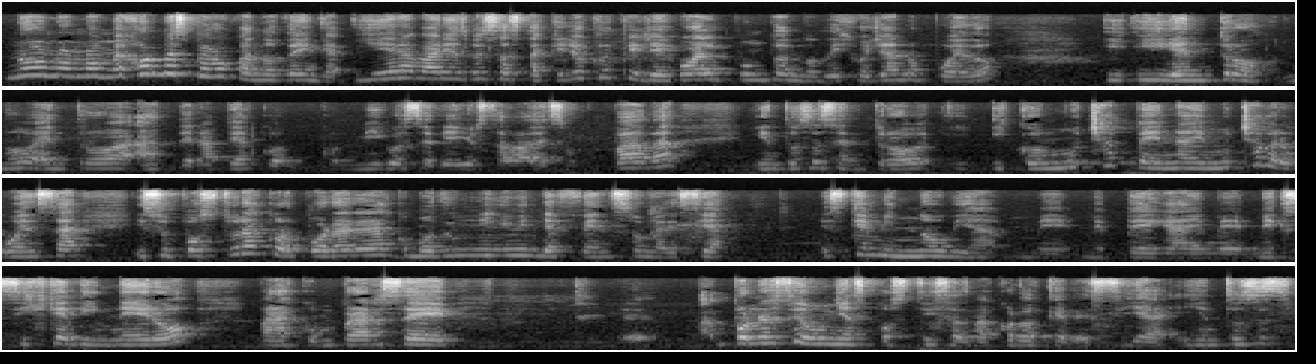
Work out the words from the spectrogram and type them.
No, no, no, mejor me espero cuando venga. Y era varias veces hasta que yo creo que llegó al punto en donde dijo, ya no puedo. Y, entró, ¿no? Entró a, terapia conmigo. Ese día yo estaba desocupada y entonces entró y, con mucha pena y mucha vergüenza y su postura corporal era como de un niño indefenso. Me decía, es que mi novia me, pega y me, exige dinero para comprarse, eh, ponerse uñas postizas, me acuerdo que decía. Y entonces,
